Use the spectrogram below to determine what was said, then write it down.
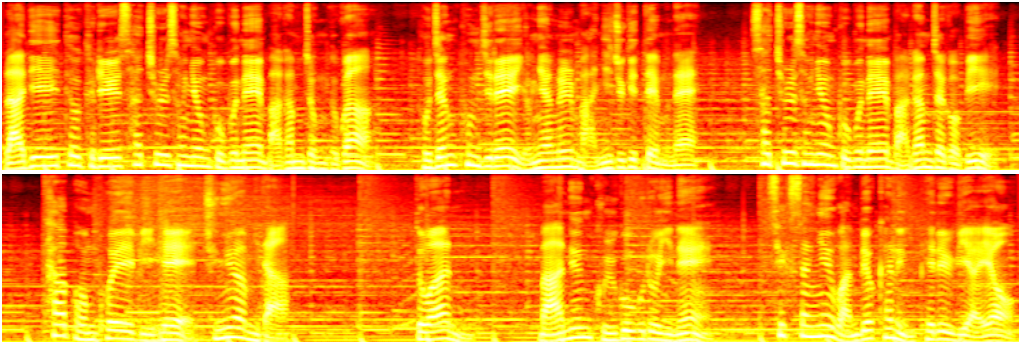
라디에이터 그릴 사출 성형 부분의 마감 정도가 도장 품질에 영향을 많이 주기 때문에 사출 성형 부분의 마감 작업이 타 범퍼에 비해 중요합니다. 또한 많은 굴곡으로 인해 색상의 완벽한 은폐를 위하여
